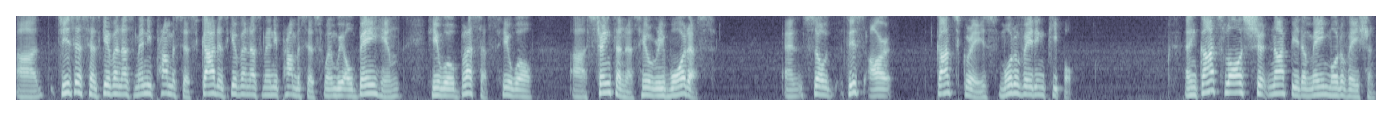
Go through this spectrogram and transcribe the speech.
uh, Jesus has given us many promises. God has given us many promises. When we obey Him, He will bless us. He will uh, strengthen us. He will reward us. And so these are God's grace motivating people. And God's law should not be the main motivation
